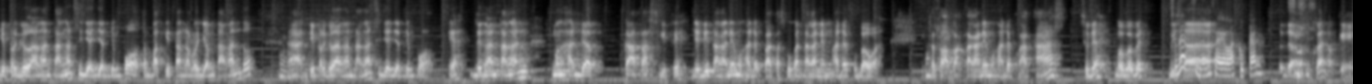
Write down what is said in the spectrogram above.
di pergelangan tangan sejajar jempol tempat kita naruh jam tangan tuh hmm. nah di pergelangan tangan sejajar jempol ya dengan tangan menghadap ke atas gitu ya jadi tangannya menghadap ke atas bukan tangannya menghadap ke bawah okay. telapak tangannya menghadap ke atas sudah mbak Babet bisa sudah sedang saya lakukan sedang lakukan oke okay.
